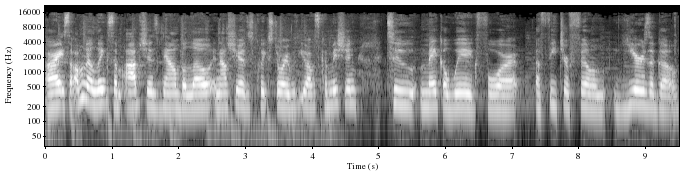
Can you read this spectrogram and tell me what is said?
All right, so I'm gonna link some options down below and I'll share this quick story with you. I was commissioned to make a wig for a feature film years ago.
